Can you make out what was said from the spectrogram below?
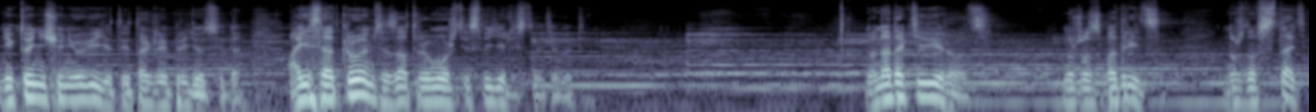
никто ничего не увидит и также придет сюда. А если откроемся, завтра вы можете свидетельствовать об этом. Но надо активироваться, нужно взбодриться, нужно встать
